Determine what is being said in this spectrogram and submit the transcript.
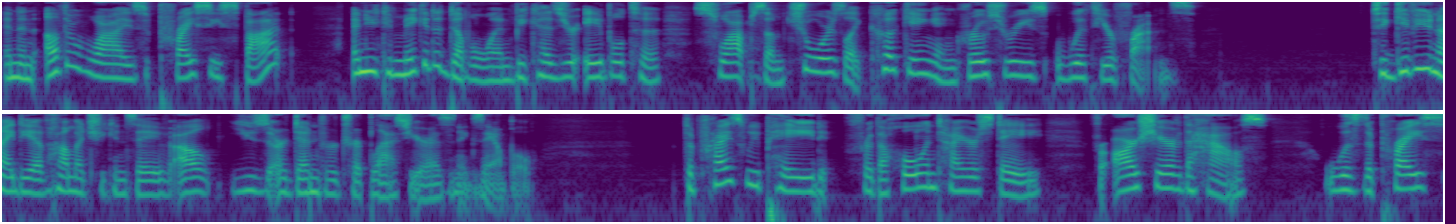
in an otherwise pricey spot and you can make it a double one because you're able to swap some chores like cooking and groceries with your friends. To give you an idea of how much you can save, I'll use our Denver trip last year as an example the price we paid for the whole entire stay for our share of the house was the price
